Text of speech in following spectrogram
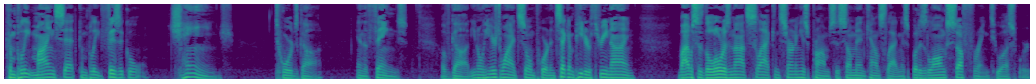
Complete mindset, complete physical change towards God and the things of God. You know, here's why it's so important. In 2 Peter 3 9, the Bible says, The Lord is not slack concerning his promises, some men count slackness, but is long suffering to usward,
